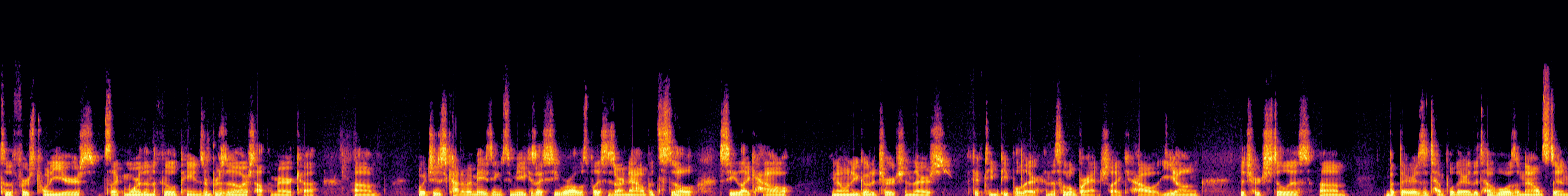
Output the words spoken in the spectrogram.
to the first 20 years it's like more than the philippines or brazil or south america. Um, which is kind of amazing to me because I see where all those places are now, but still see like how, you know, when you go to church and there's 15 people there in this little branch, like how young the church still is. Um, but there is a temple there. The temple was announced in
